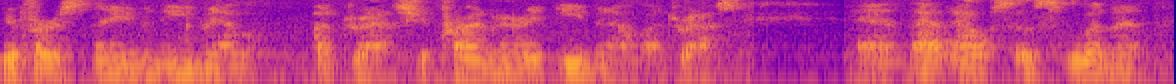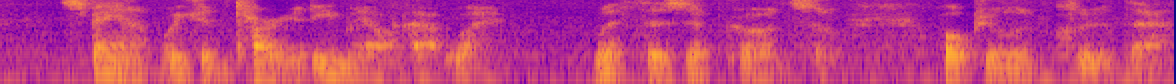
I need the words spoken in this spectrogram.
your first name and email address, your primary email address. And that helps us limit spam. We can target email that way with the zip code. So hope you'll include that.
